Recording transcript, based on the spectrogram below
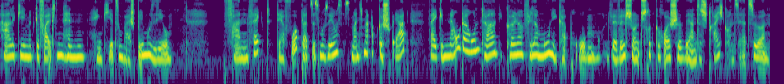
Harlequin mit gefalteten Händen hängt hier zum Beispiel im Museum. Fun Fact: Der Vorplatz des Museums ist manchmal abgesperrt, weil genau darunter die Kölner Philharmoniker proben. Und wer will schon Schrittgeräusche während des Streichkonzerts hören?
